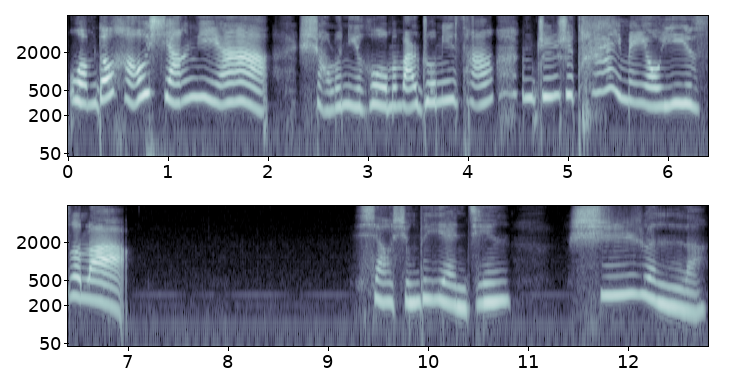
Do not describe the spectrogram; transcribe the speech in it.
我们都好想你啊！少了你和我们玩捉迷藏，真是太没有意思了。小熊的眼睛湿润了。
